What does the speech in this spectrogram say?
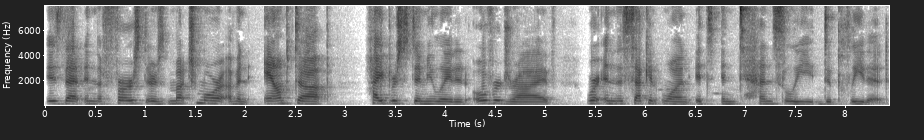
is that in the first, there's much more of an amped up, hyperstimulated overdrive, where in the second one, it's intensely depleted.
